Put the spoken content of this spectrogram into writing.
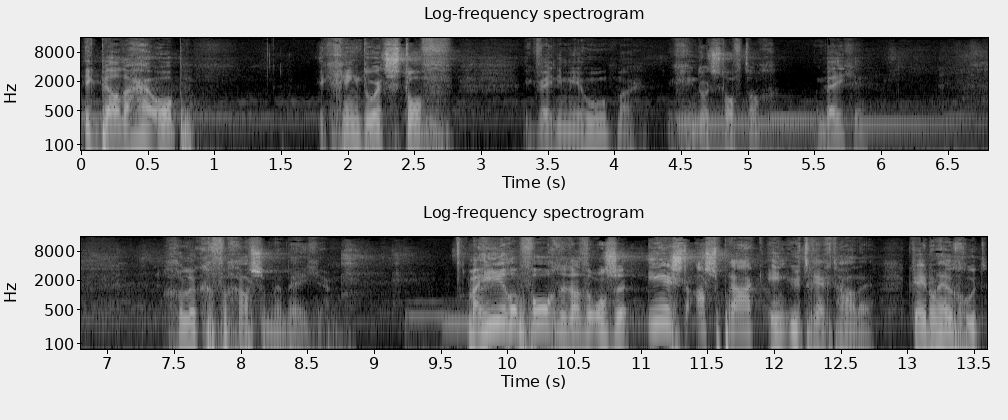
ik belde haar op. Ik ging door het stof. Ik weet niet meer hoe, maar ik ging door het stof toch? Een beetje. Gelukkig vergas ze me een beetje. Maar hierop volgde dat we onze eerste afspraak in Utrecht hadden. Ik weet nog heel goed.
